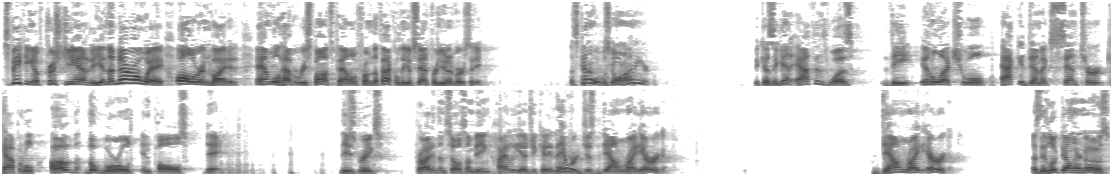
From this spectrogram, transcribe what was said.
speaking of Christianity in the narrow way, all are invited, and we'll have a response panel from the faculty of Stanford University. That's kind of what was going on here. Because again, Athens was the intellectual, academic center capital of the world in Paul's day. These Greeks prided themselves on being highly educated, and they were just downright arrogant. Downright arrogant. As they looked down their nose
